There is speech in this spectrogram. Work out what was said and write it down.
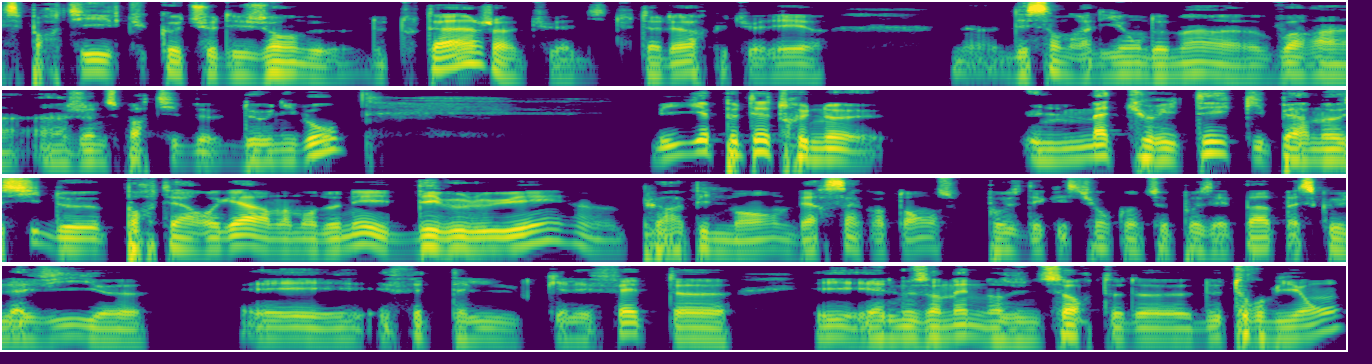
sportifs, tu coaches des gens de, tout âge, tu as dit tout à l'heure que tu allais euh, descendre à Lyon demain euh, voir un, un, jeune sportif de haut niveau, mais il y a peut-être une, maturité qui permet aussi de porter un regard à un moment donné et d'évoluer euh, plus rapidement. Vers 50 ans, on se pose des questions qu'on ne se posait pas parce que la vie euh, est, faite telle qu'elle est faite euh, et elle nous emmène dans une sorte de, de tourbillon.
